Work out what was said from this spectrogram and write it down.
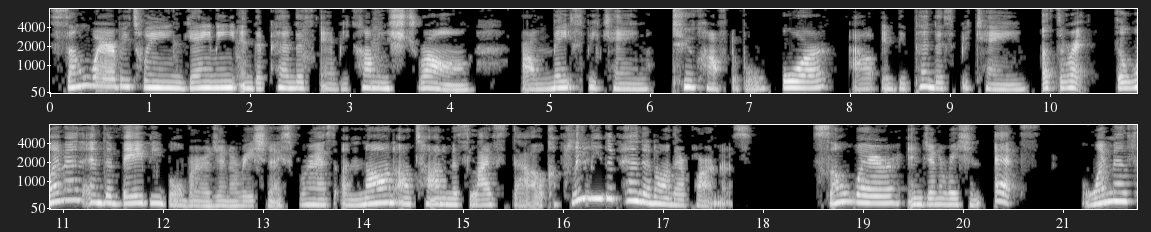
Somewhere between gaining independence and becoming strong, our mates became too comfortable or our independence became a threat. The women in the baby boomer generation experienced a non autonomous lifestyle completely dependent on their partners. Somewhere in Generation X, women's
